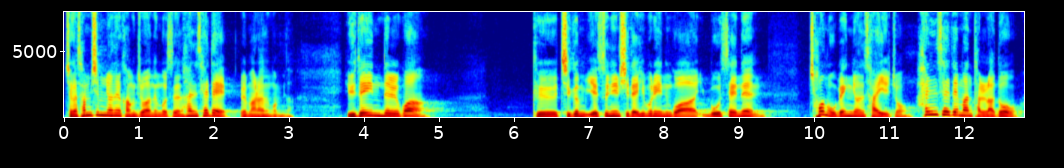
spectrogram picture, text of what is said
제가 30년을 강조하는 것은 한 세대를 말하는 겁니다. 유대인들과 그 지금 예수님 시대 히브리인과 모세는 1500년 사이죠. 한 세대만 달라도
